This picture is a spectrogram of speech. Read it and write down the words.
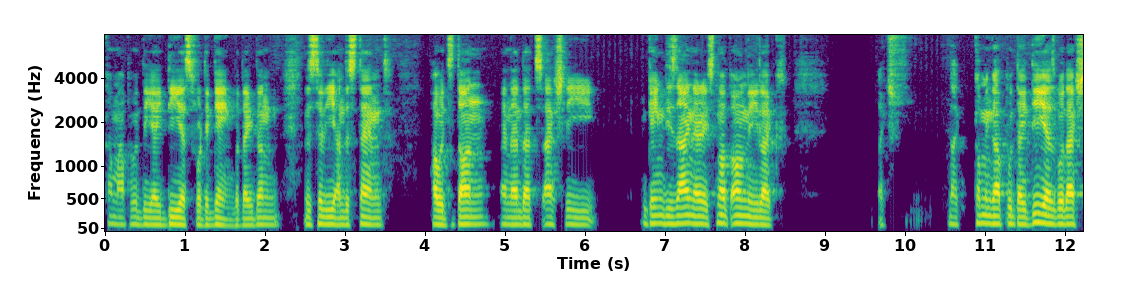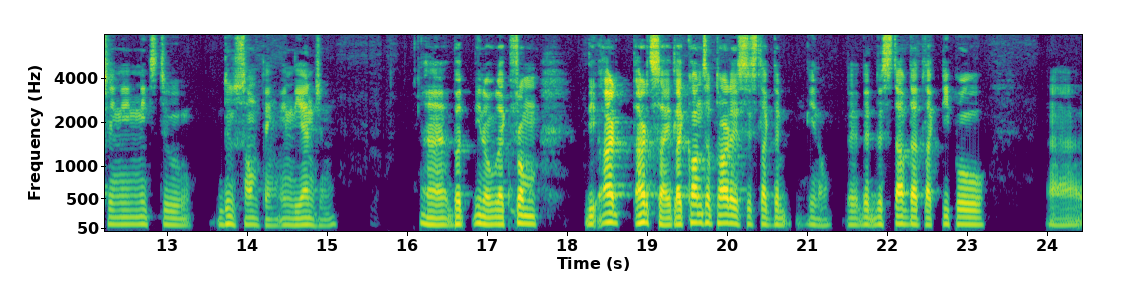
come up with the ideas for the game but they don't necessarily understand how it's done. And then that's actually game designer is not only like like like coming up with ideas but actually needs to do something in the engine. Uh, but you know like from the art art side like concept artists is like the you know the, the, the stuff that like people uh,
